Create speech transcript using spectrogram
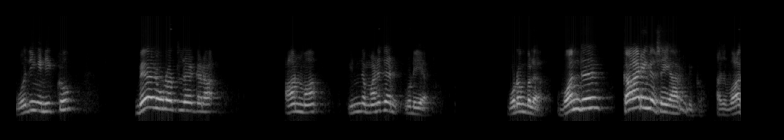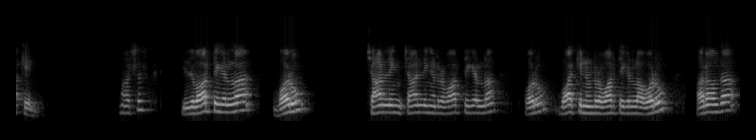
ஒதுங்கி நிற்கும். மேல் உலகத்தில் இருக்கிற ஆன்மா இந்த மனிதனுடைய உடம்புல வந்து காரியங்கள் செய்ய ஆரம்பிக்கும். அது வாக்கின். மாஸ்டர் இது வார்த்தைகள்லாம் வரும். சானலிங் சானலிங் என்ற வார்த்தைகள்லாம் வரும். வாக்கின் என்ற வார்த்தைகள்லாம் வரும். அதனால்தான்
